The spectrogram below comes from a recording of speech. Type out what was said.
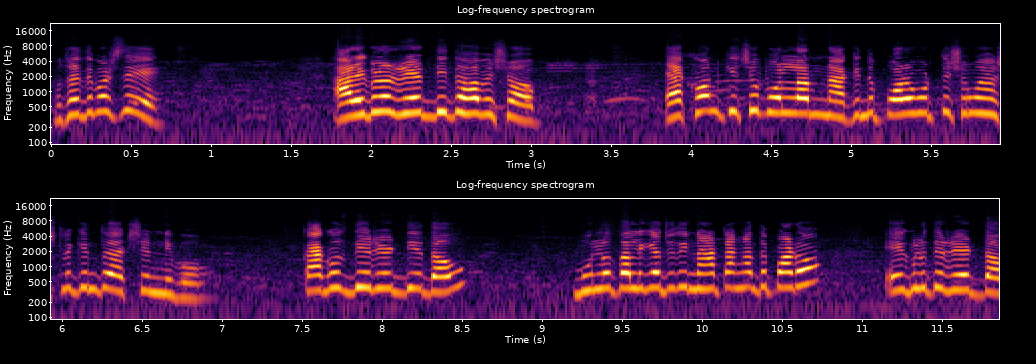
বুঝাইতে পারছি? আর এগুলো রেট দিতে হবে সব। এখন কিছু বললাম না কিন্তু পরবর্তী সময় আসলে কিন্তু অ্যাকশন নিব। কাগজ দিয়ে রেট দিয়ে দাও। মূল্য তালিকা যদি না টাঙাতে পারো এগুলোতে রেট দাও।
